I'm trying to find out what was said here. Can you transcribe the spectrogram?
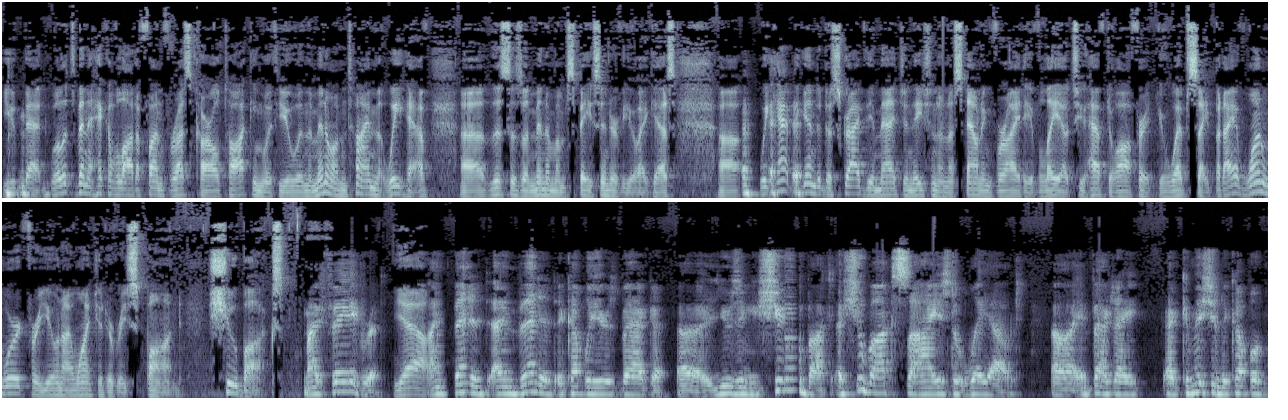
You bet. Well, it's been a heck of a lot of fun for us, Carl, talking with you in the minimum time that we have. Uh, this is a minimum space interview, I guess. Uh, we can't begin to describe the imagination and astounding variety of layouts you have to offer at your website, but I have one word for you and I want you to respond shoebox. My favorite. Yeah. I invented, I invented a couple of years back uh, uh using shoebox, a shoebox sized layout. Uh, in fact, I, I commissioned a couple of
